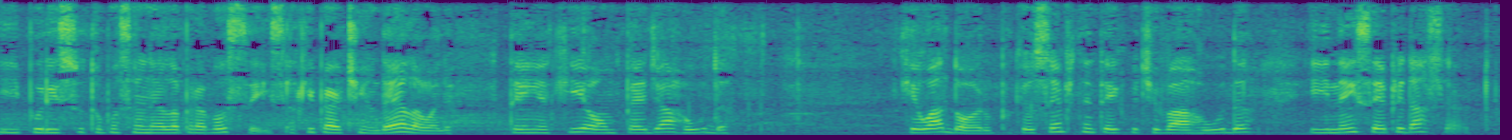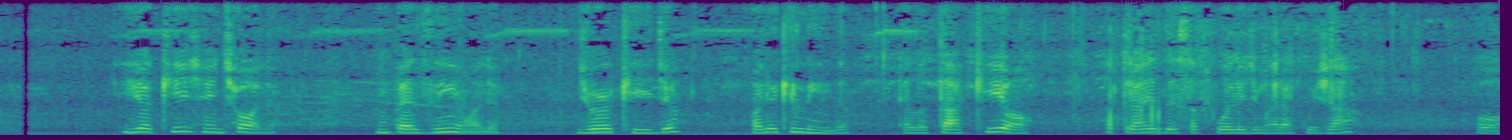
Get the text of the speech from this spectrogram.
e por isso estou mostrando ela para vocês. Aqui pertinho dela, olha, tem aqui ó, um pé de arruda, que eu adoro, porque eu sempre tentei cultivar arruda, e nem sempre dá certo. E aqui, gente, olha, um pezinho, olha, de orquídea. Olha que linda. Ela tá aqui, ó, atrás dessa folha de maracujá. Ó,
